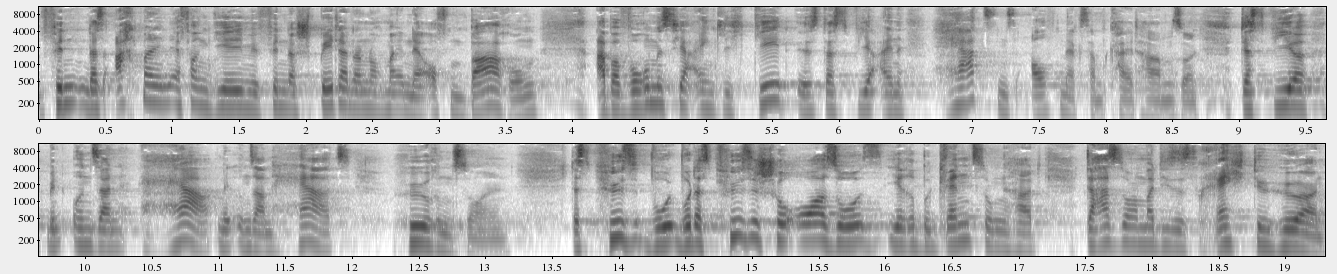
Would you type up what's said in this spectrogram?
finden das achtmal in den Evangelien, wir finden das später dann nochmal in der Offenbarung. Aber worum es hier eigentlich geht, ist, dass wir eine Herzensaufmerksamkeit haben sollen. Dass wir mit, unseren Her mit unserem Herz hören sollen. Das, wo, wo das physische Ohr so ihre Begrenzungen hat, da sollen wir dieses rechte Hören,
